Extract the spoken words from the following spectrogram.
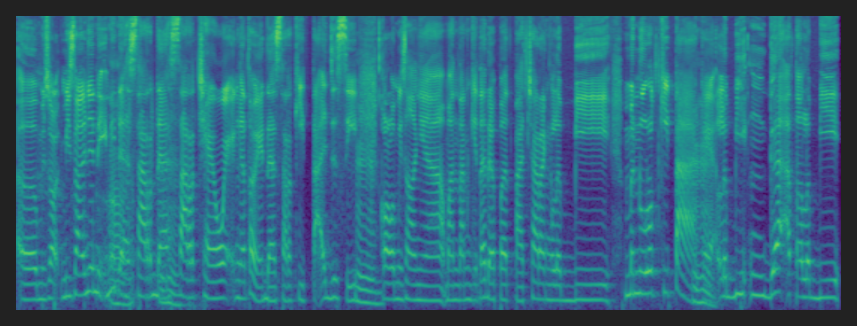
eh, misal misalnya nih Ah. ini dasar-dasar cewek nggak tahu ya dasar kita aja sih. Hmm. Kalau misalnya mantan kita dapat pacar yang lebih menurut kita Hmm. kayak lebih enggak atau lebih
